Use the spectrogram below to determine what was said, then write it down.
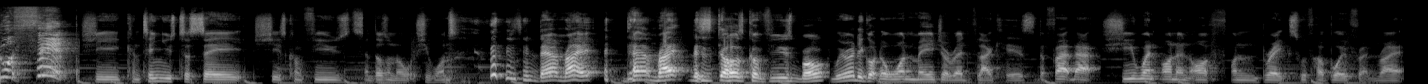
You a simp! She continues to say she's confused and doesn't know what she wants. Damn right. Damn right. This girl's confused, bro. We already got the one major red flag here. Is the fact that she went on and off on breaks with her boyfriend, right?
